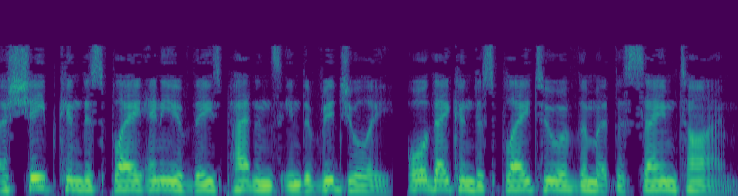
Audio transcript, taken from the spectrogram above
A sheep can display any of these patterns individually, or they can display two of them at the same time.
